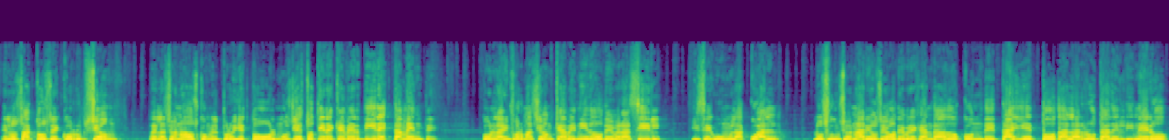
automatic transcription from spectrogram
en los actos de corrupción relacionados con el proyecto Olmos. Y esto tiene que ver directamente con la información que ha venido de Brasil y según la cual los funcionarios de Odebrecht han dado con detalle toda la ruta del dinero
